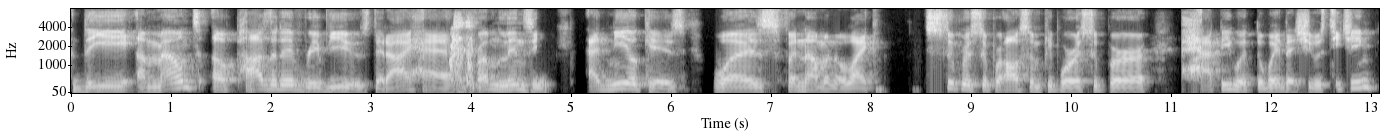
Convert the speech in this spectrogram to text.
the amount of positive reviews that I had from Lindsay at NeoKiz was phenomenal. Like super, super awesome. People were super happy with the way that she was teaching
